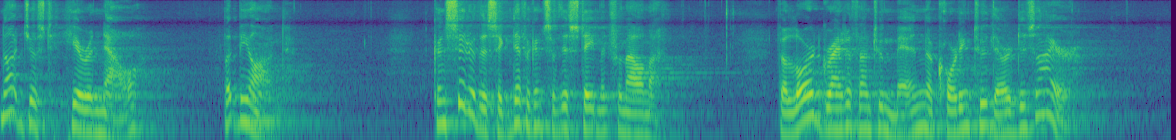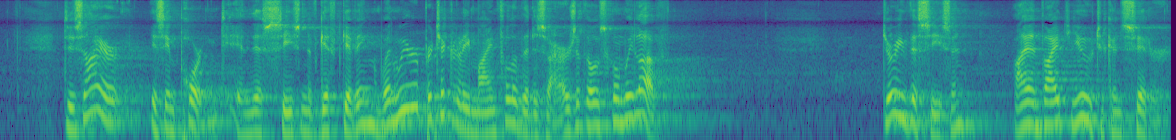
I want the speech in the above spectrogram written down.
not just here and now, but beyond. Consider the significance of this statement from Alma The Lord granteth unto men according to their desire. Desire is important in this season of gift giving when we are particularly mindful of the desires of those whom we love. During this season, I invite you to consider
